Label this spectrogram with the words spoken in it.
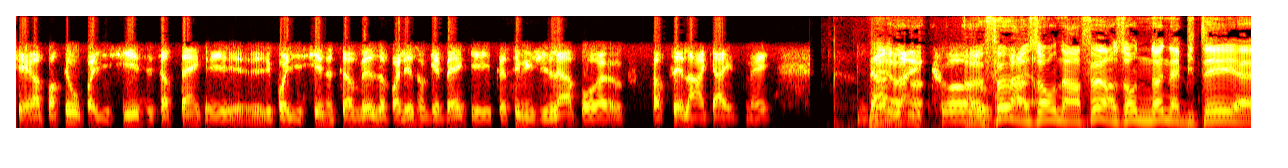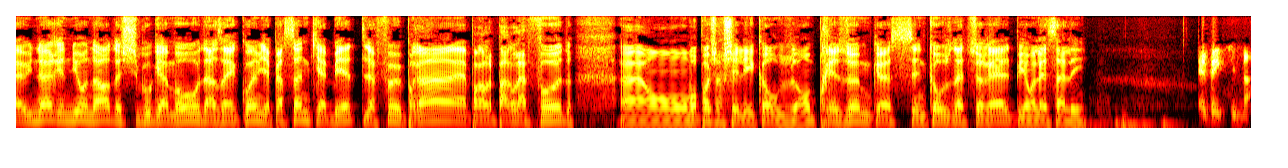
qui est rapporté aux policiers. C'est certain que les policiers, notre service de police au Québec est assez vigilant pour euh, partir l'enquête, mais un, feu en zone, en feu en zone non habitée, euh, une heure et demie au nord de Chibougamau, dans un coin, il y a personne qui habite, le feu prend euh, par, par la foudre. Euh, on va pas chercher les causes. On présume que c'est une cause naturelle, puis on laisse aller. Effectivement.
